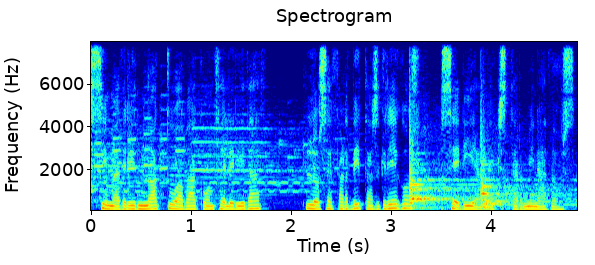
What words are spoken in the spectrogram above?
Si Madrid no actuaba con celeridad, los sefarditas griegos serían exterminados.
